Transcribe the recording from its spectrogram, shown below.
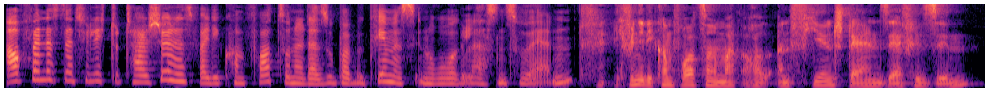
Auch wenn es natürlich total schön ist, weil die Komfortzone da super bequem ist, in Ruhe gelassen zu werden. Ich finde, die Komfortzone macht auch an vielen Stellen sehr viel Sinn.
